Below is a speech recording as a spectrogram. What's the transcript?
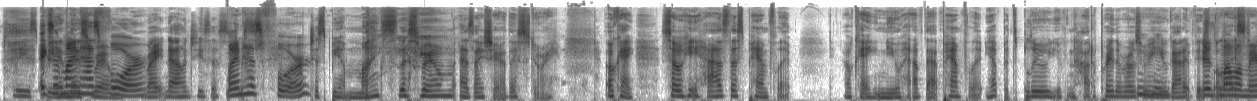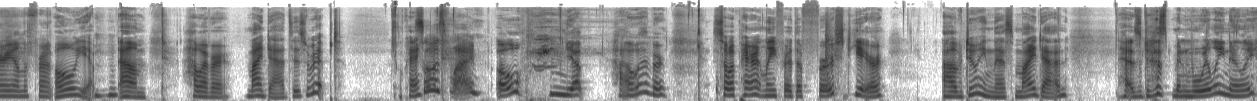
please. Be Except in mine this has room four. right now, Jesus. Mine has four. just be amongst this room as I share this story. Okay, so he has this pamphlet. Okay, and you have that pamphlet. Yep, it's blue. You can how to pray the rosary. You got it There's visualized. Mama Mary on the front. Oh yeah. Um, however, my dad's is ripped. Okay. So is mine. oh, yep. However, so apparently for the first year of doing this, my dad has just been willy nilly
